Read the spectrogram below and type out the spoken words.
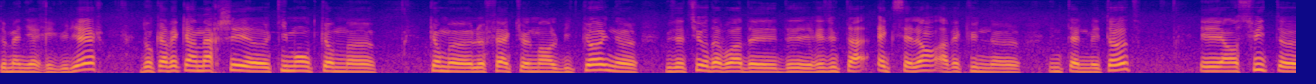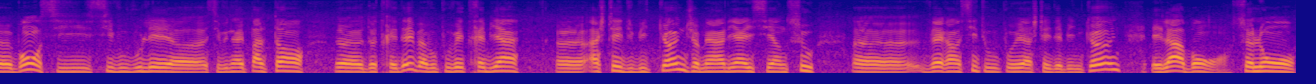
de manière régulière. Donc avec un marché euh, qui monte comme, euh, comme le fait actuellement le Bitcoin, vous êtes sûr d'avoir des, résultats excellents avec une, telle méthode. Et ensuite, bon, si, vous voulez, si vous n'avez pas le temps de trader, ben, vous pouvez très bien acheter du Bitcoin. Je mets un lien ici en dessous euh, vers un site où vous pouvez acheter des bitcoins et là bon selon,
